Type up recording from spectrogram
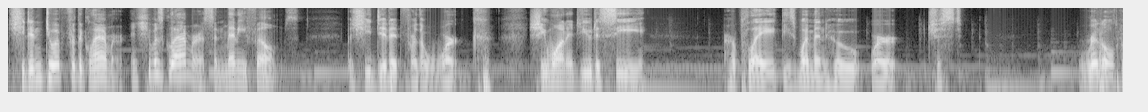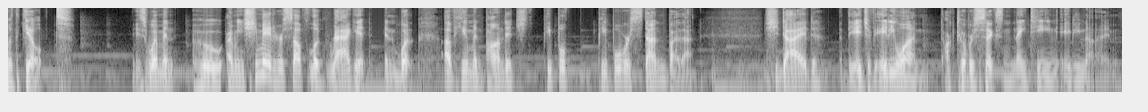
She didn't do it for the glamour, and she was glamorous in many films, but she did it for the work. She wanted you to see her play these women who were just riddled with guilt. These women who, I mean, she made herself look ragged and what of human bondage. People people were stunned by that. She died at the age of 81, October 6, 1989.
